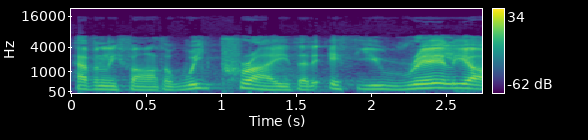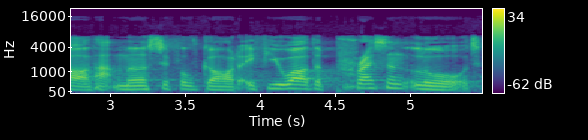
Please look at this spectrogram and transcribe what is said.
Heavenly Father, we pray that if you really are that merciful God, if you are the present Lord,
